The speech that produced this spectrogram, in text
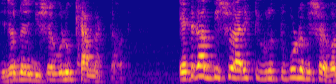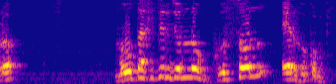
এই জন্য এই বিষয়গুলো খেয়াল রাখতে হবে। এতে কাপ বিষয় আরেকটি গুরুত্বপূর্ণ বিষয় হলো, মৌতাকিফের জন্য গোসল এর হুকুম কি?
